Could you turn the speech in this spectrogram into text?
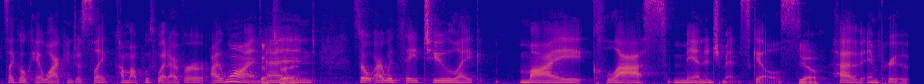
it's like, okay, well, I can just like come up with whatever I want. That's right. and so I would say too, like my class management skills Yeah. have improved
